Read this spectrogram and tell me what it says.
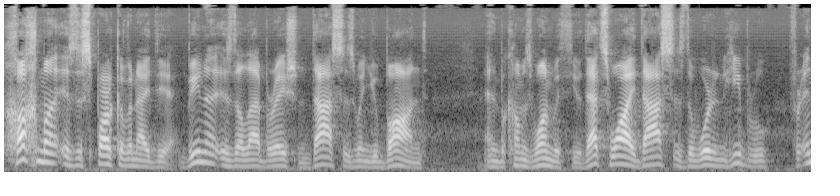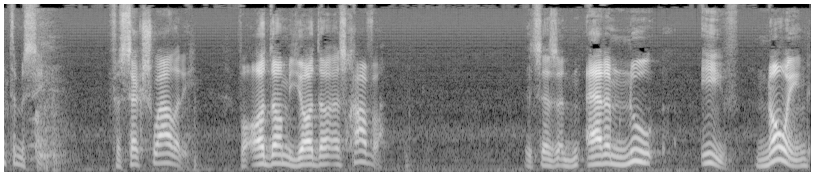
Chachma is the spark of an idea. Bina is the elaboration. Das is when you bond and becomes one with you. That's why das is the word in Hebrew for intimacy, for sexuality. Adam Yada as Chava. It says Adam knew Eve. Knowing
